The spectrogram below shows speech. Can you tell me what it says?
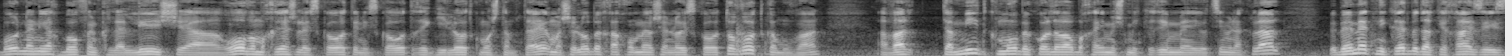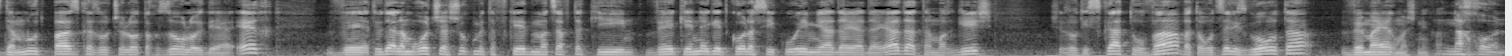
בוא נניח באופן כללי שהרוב המכריע של העסקאות הן עסקאות רגילות כמו שאתה מתאר, מה שלא בהכרח אומר שהן לא עסקאות טובות כמובן, אבל תמיד, כמו בכל דבר בחיים, יש מקרים אה, יוצאים מן הכלל, ובאמת נקראת בדרכך איזו הזדמנות פז כזאת שלא תחזור, לא יודע איך, ואתה יודע, למרות שהשוק מתפקד במצב תקין, וכנגד כל הסיכויים, ידה ידה ידה, אתה מרגיש שזאת עסקה טובה ואתה רוצה לסגור אותה, ומהר מה שנקרא. נכון.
